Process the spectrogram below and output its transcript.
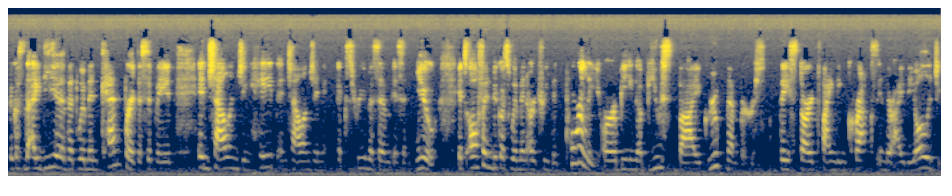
Because the idea that women can participate in challenging hate and challenging extremism isn't new. It's often because women are treated poorly or are being abused by group members. They start finding cracks in their ideology.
